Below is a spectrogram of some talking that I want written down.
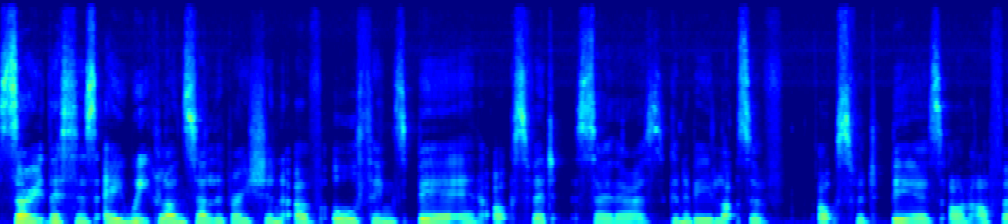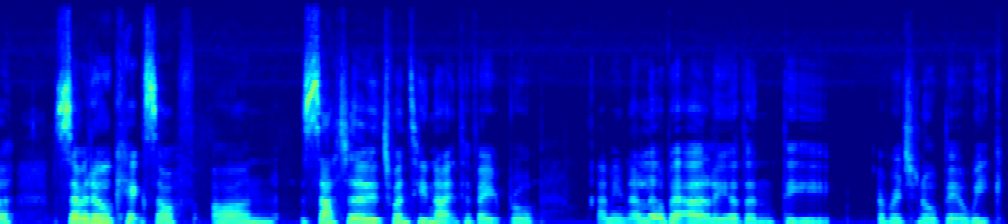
So, this is a week long celebration of all things beer in Oxford. So, there's going to be lots of Oxford beers on offer. So, it all kicks off on Saturday, the 29th of April. I mean, a little bit earlier than the original beer week,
